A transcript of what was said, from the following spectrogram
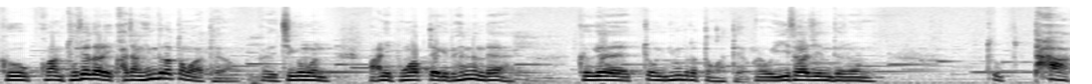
그 한 두세 달이 가장 힘들었던 것 같아요. 그래서 지금은 많이 봉합되기도 했는데 네. 그게 좀 힘들었던 것 같아요. 그리고 이사진들은 또다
